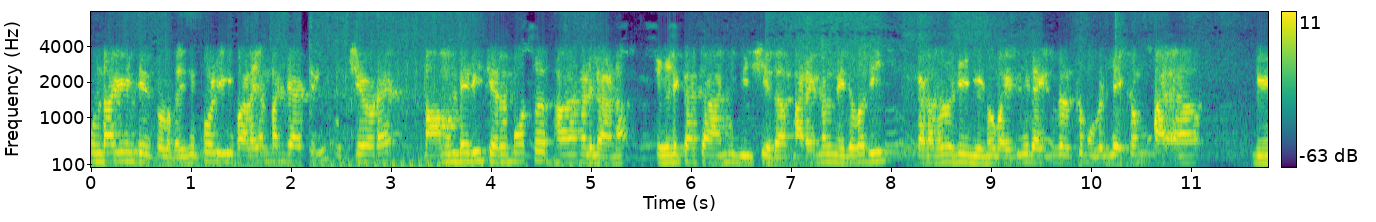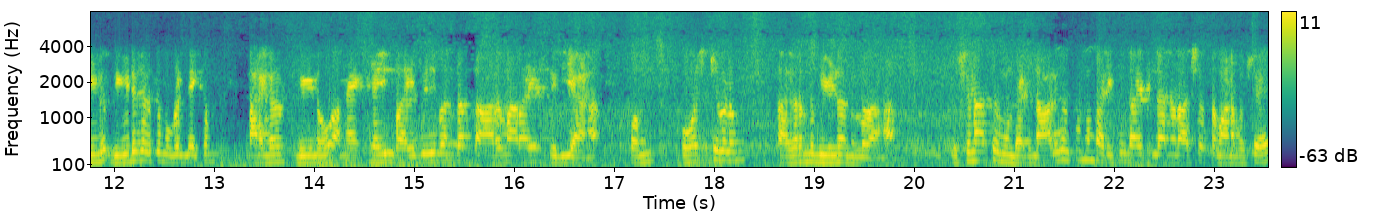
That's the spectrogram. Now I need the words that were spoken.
ഉണ്ടാകുകയും ചെയ്തിട്ടുള്ളത്. ഇതിപ്പോൾ ഈ വളയം പഞ്ചായത്തിൽ ഉച്ചയോടെ മാമുണ്ടേരി ചെറുമോത്ത് ഭാഗങ്ങളിലാണ് ചുഴലിക്കാറ്റ് ആഞ്ഞു വീശിയത്. മരങ്ങൾ നിരവധി കടവഴി വീണു. വൈദ്യുതി ലൈനുകൾക്ക് മുകളിലേക്കും വീട് വീടുകൾക്ക് മുകളിലേക്കും മരങ്ങൾ വീണു. ആ മേഖലയിൽ വൈദ്യുതി ബന്ധം താറുമാറായ സ്ഥിതിയാണ്. അപ്പം പോസ്റ്റുകളും തകർന്നു വീണു എന്നുള്ളതാണ് കൃഷിനാശം ഉണ്ടായിട്ടുണ്ട് ആളുകൾക്കൊന്നും പരിക്കുണ്ടായിട്ടില്ല എന്നുള്ള ആശ്വാസമാണ്. പക്ഷേ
